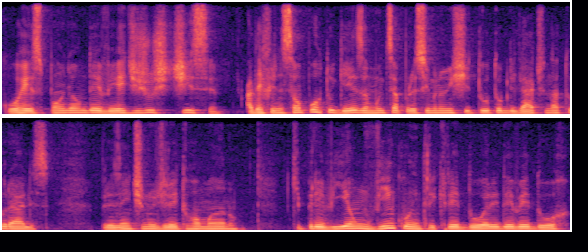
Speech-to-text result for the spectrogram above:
corresponde a um dever de justiça. A definição portuguesa muito se aproxima do Instituto Obligatio Naturalis, presente no direito romano, que previa um vínculo entre credor e devedor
